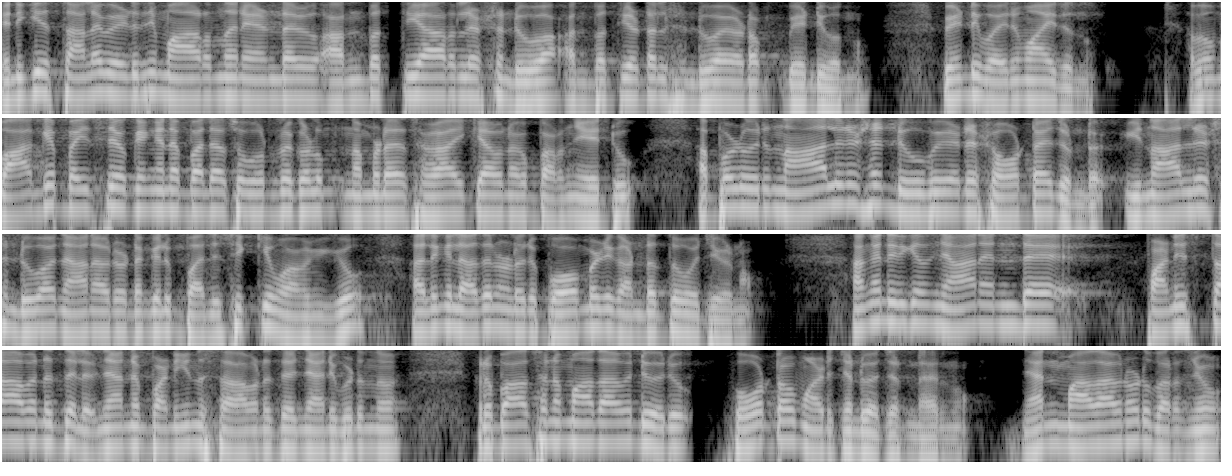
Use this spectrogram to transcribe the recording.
എനിക്ക് സ്ഥലം എഴുതി മാറുന്നതിന് വേണ്ട അൻപത്തിയാറ് ലക്ഷം രൂപ അൻപത്തിയെട്ട് ലക്ഷം രൂപയോടെ വേണ്ടി വന്നു വേണ്ടി വരുമായിരുന്നു. അപ്പം ബാക്കി പൈസയൊക്കെ ഇങ്ങനെ പല സുഹൃത്തുക്കളും നമ്മുടെ സഹായിക്കാമെന്നൊക്കെ പറഞ്ഞു ഏറ്റു. അപ്പോഴൊരു നാല് ലക്ഷം രൂപയുടെ ഷോർട്ടേജ് ഉണ്ട്. ഈ നാല് ലക്ഷം രൂപ ഞാൻ അവരോടെങ്കിലും പലിശയ്ക്ക് വാങ്ങിക്കോ അല്ലെങ്കിൽ അതിനുള്ളൊരു പോംവഴി കണ്ടെത്തുകയോ ചെയ്യണം. അങ്ങനെ ഇരിക്കുന്നത് ഞാൻ എന്റെ പണി സ്ഥാപനത്തിൽ ഞാൻ പണിയുന്ന സ്ഥാപനത്തിൽ ഞാൻ ഇവിടുന്ന് കൃപാസന മാതാവിന്റെ ഒരു ഫോട്ടോ മേടിച്ചുകൊണ്ട് വെച്ചിട്ടുണ്ടായിരുന്നു. ഞാൻ മാതാവിനോട് പറഞ്ഞു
